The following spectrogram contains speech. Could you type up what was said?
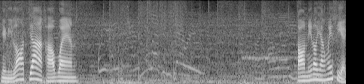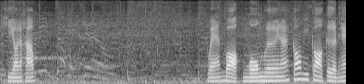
อย่างนี้รอดยากครับแวนตอนนี้เรายังไม่เสียเคียวนะครับ แวนบอกงงเลยนะ ก็มีก่อเกิดไง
